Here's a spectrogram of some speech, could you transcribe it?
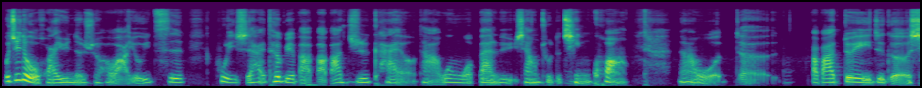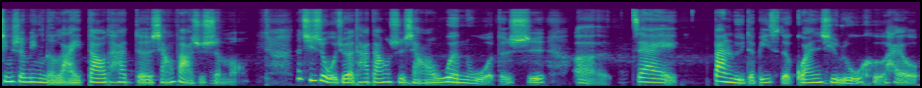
我记得我怀孕的时候啊，有一次护理师还特别把爸爸支开哦，他问我伴侣相处的情况。那我的爸爸对这个新生命的来到，他的想法是什么？那其实我觉得他当时想要问我的是，呃，在。伴侣的彼此的关系如何？还有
